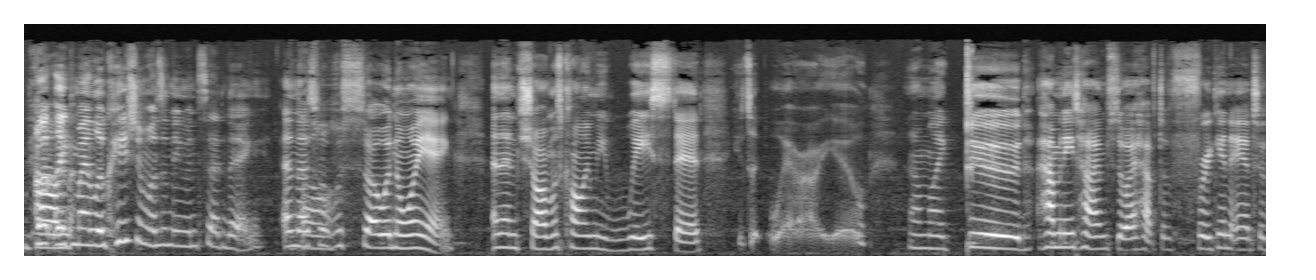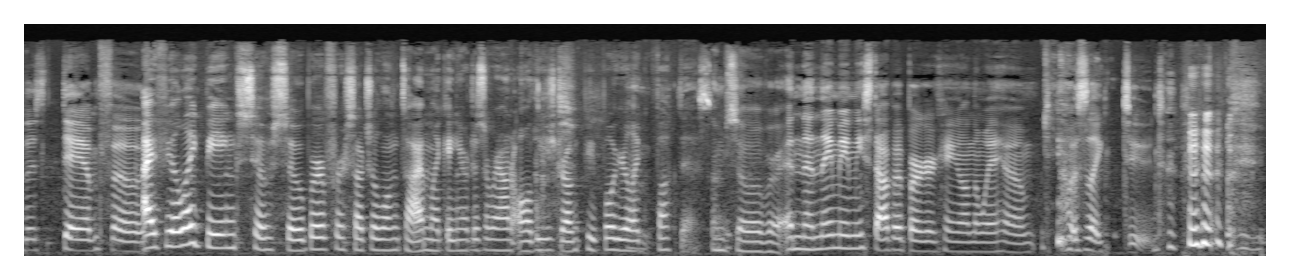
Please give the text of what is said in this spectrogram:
But like Um, my location wasn't even sending, and that's Oh. what was so annoying. And then Sean was calling me wasted. He's like, "Where are you?" And I'm like, "Dude, how many times do I have to freaking answer this damn phone?" I feel like being so sober for such a long time, like, and you're just around all these drunk people, you're like, fuck this. I'm so over it. And then they made me stop at Burger King on the way home. I was like, "Dude,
